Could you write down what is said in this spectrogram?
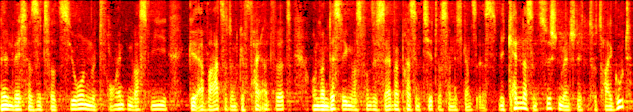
ne, in welcher Situation mit Freunden was wie erwartet und gefeiert wird und man deswegen was von sich selber präsentiert, was man nicht ganz ist. Wir kennen das im Zwischenmenschlichen total gut.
